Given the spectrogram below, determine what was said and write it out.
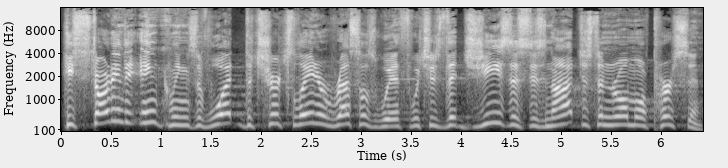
He's starting the inklings of what the church later wrestles with, which is that Jesus is not just a normal person.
